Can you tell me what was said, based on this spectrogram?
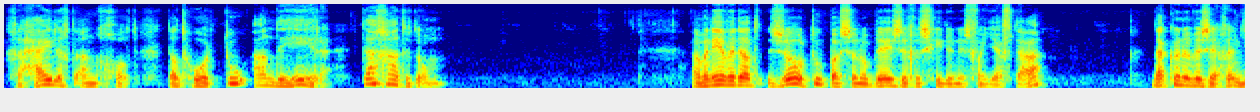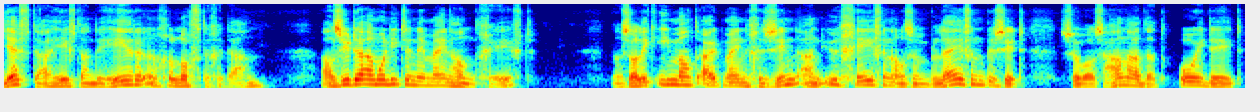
geheiligd aan God. Dat hoort toe aan de Heere. Daar gaat het om. En wanneer we dat zo toepassen op deze geschiedenis van Jefta, dan kunnen we zeggen: Jefta heeft aan de Heere een gelofte gedaan. Als u de Ammonieten in mijn hand geeft, dan zal ik iemand uit mijn gezin aan u geven als een blijvend bezit, zoals Hanna dat ooit deed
